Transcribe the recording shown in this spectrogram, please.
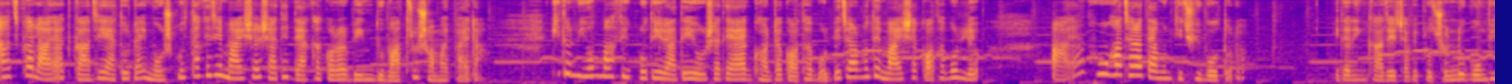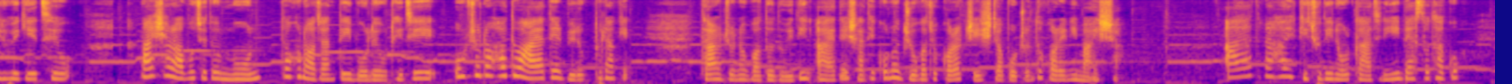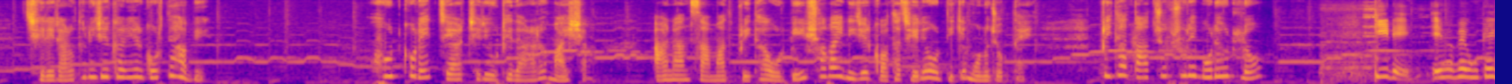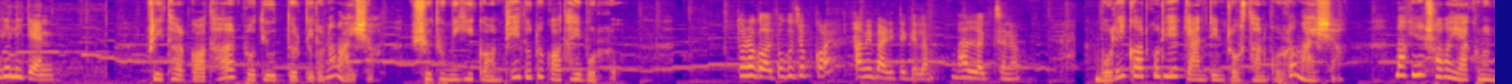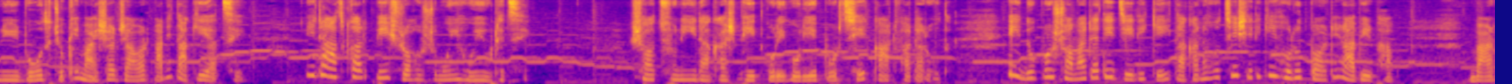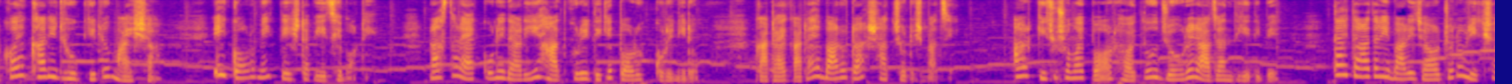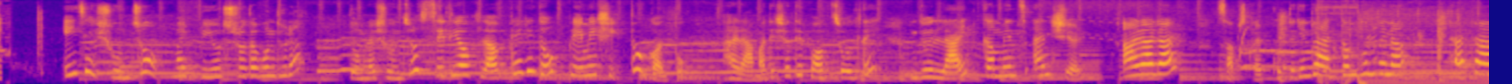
আজকাল আয়াত কাজে এতটাই মশগুল থাকে যে মাইশার সাথে দেখা করার বিন্দু মাত্র সময় পায় না। কিন্তু নিয়ম মাফিক প্রতি রাতে ওর সাথে এক ঘণ্টা কথা বলবে, যার মধ্যে মায়েশা কথা বললেও আয়াত হুহা ছাড়া তেমন কিছুই বলতো না। ইদানিং কাজের চাপে প্রচণ্ড গম্ভীর হয়ে গিয়েছে ও। মাইশার অবচেতন মন তখন অজান্তেই বলে ওঠে যে ওর জন্য হয়তো আয়াতের বিরক্ত লাগে। তার জন্য গত দুই দিন আয়াতের সাথে কোনো যোগাযোগ করার চেষ্টা পর্যন্ত করেনি মাইশা আয়াত না হয় কিছুদিন ওর কাজ নিয়েই ব্যস্ত থাকুক ছেলের আরও তো নিজের ক্যারিয়ার গড়তে হবে। হুট করে চেয়ার ছেড়ে উঠে দাঁড়াল মাইশা। আনান সামাদ পৃথা অর্পি সবাই নিজের কথা ছেড়ে ওর দিকে মনোযোগ দেয়। পৃথা তাজ্জব সুরে বলে উঠল কি রে এভাবে উঠে গেলি কেন? পৃথার কথার প্রতি উত্তর দিল না মাইশা। শুধু মিহি কণ্ঠে দুটো কথাই বলল তোরা গল্পগুজব কর আমি বাড়িতে গেলাম ভালো লাগছে না। বলেই কটকটিয়ে ক্যান্টিন প্রস্থান করল মাইশা। বাকিরা সবাই এখনও নির্বোধ চোখে মাইশার যাওয়ার পানে তাকিয়ে আছে। এটা আজকাল বেশ রহস্যময়ী হয়ে উঠেছে। স্বচ্ছ নীল আকাশ ভেদ করে গড়িয়ে পড়ছে কাঠফাটা রোদ। এই দুপুর সময়টাতে যেদিকেই তাকানো হচ্ছে সেদিকেই হলুদ বর্ণের আবির্ভাব। বার কয়েক খালি ঢোক গেল মাইশা। এই গরমে তেষ্টা পেয়েছে বটে। রাস্তার এক কোণে দাঁড়িয়ে হাত ঘড়ির দিকে পরখ করে নিল। কাটায় কাটায় বারোটা সাতচল্লিশ বাজে। আর কিছু সময় পর হয়তো জোরে আজান দিয়ে দিবে। তাই তাড়াতাড়ি বাড়ি যাওয়ার জন্য রিক্সা এই যে শুনছো মাই প্রিয় শ্রোতা বন্ধুরা? তোমরা শুনছো সিটি অফ লাভ প্রেরিত প্রেমে সিক্ত গল্প। আর আমাদের সাথে পথ চলতে do like comments and share আর আর আর সাবস্ক্রাইব করতে কিন্তু একদম ভুলবে না। টাটা!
